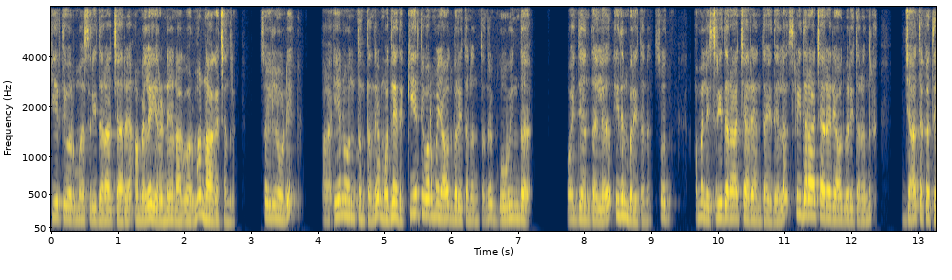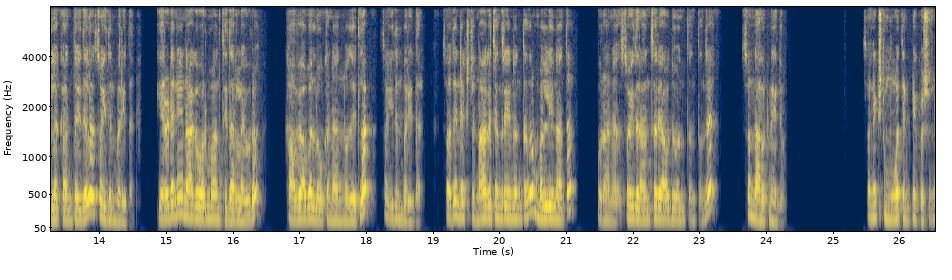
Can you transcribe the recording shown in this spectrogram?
ಕೀರ್ತಿವರ್ಮ, ಶ್ರೀಧರಾಚಾರ್ಯ, ಆಮೇಲೆ ಎರಡನೇ ನಾಗವರ್ಮ, ನಾಗಚಂದ್ರ. ಸೊ ಇಲ್ಲಿ ನೋಡಿ ಏನು ಅಂತಂತಂದ್ರೆ ಮೊದಲನೇದು ಕೀರ್ತಿವರ್ಮ ಯಾವ್ದು ಬರೀತಾನೆ ಅಂತಂದ್ರೆ ಗೋವಿಂದ ವೈದ್ಯ ಅಂತ ಇಲ್ಲ ಇದನ್ನ ಬರೀತಾನೆ. ಸೊ ಆಮೇಲೆ ಶ್ರೀಧರಾಚಾರ್ಯ ಅಂತ ಇದೆಯಲ್ಲ ಶ್ರೀಧರಾಚಾರ್ಯರು ಯಾವ್ದು ಬರೀತಾರೆ ಅಂದ್ರೆ ಜಾತಕ ತಿಲಕ ಅಂತ ಇದೆಯಲ್ಲ ಸೊ ಇದನ್ನ ಬರೀತಾರೆ ಎರಡನೇ ನಾಗವರ್ಮ ಅಂತ ಇದಾರಲ್ಲ ಇವರು ಕಾವ್ಯಾವಲೋಕನ ಅನ್ನೋದೈತ್ಲ ಸೊ ಇದನ್ನ ಬರೀತಾರೆ ಸೊ ಅದೇ ನೆಕ್ಸ್ಟ್ ನಾಗಚಂದ್ರ ಏನಂತಂದ್ರೆ ಮಲ್ಲಿನಾಥ ಪುರಾಣ. ಸೊ ಇದರ ಆನ್ಸರ್ ಯಾವುದು ಅಂತಂತಂದ್ರೆ ಸೊ ನಾಲ್ಕನೇದು. ಸೊ ನೆಕ್ಸ್ಟ್ ಮೂವತ್ತೆಂಟನೇ ಕ್ವಶನ್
